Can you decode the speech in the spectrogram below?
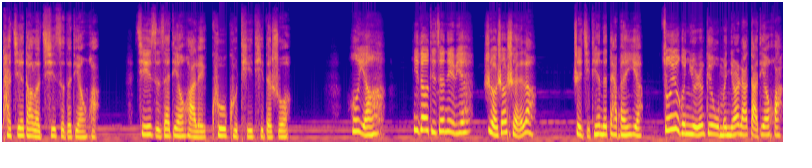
他接到了妻子的电话，妻子在电话里哭哭啼啼地说：“欧阳，你到底在那边惹上谁了？这几天的大半夜，总有个女人给我们娘俩打电话，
